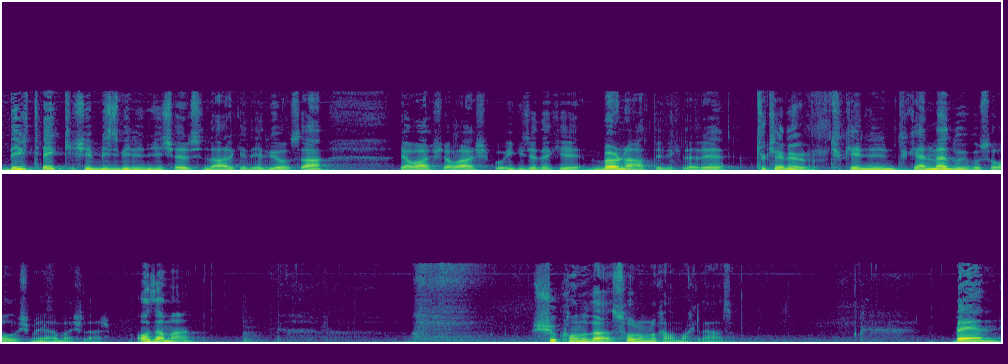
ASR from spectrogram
bir tek kişi biz bilinci içerisinde hareket ediyorsa yavaş yavaş bu İngilizce'deki burnout dedikleri Tükenir. tükenin, tükenme duygusu oluşmaya başlar. O zaman şu konuda sorumluluk almak lazım. Ben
